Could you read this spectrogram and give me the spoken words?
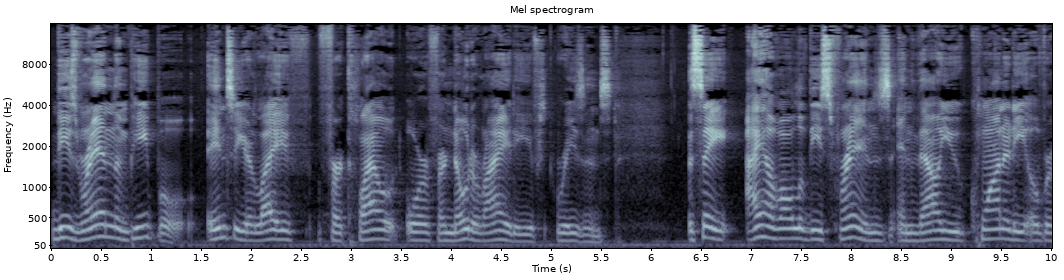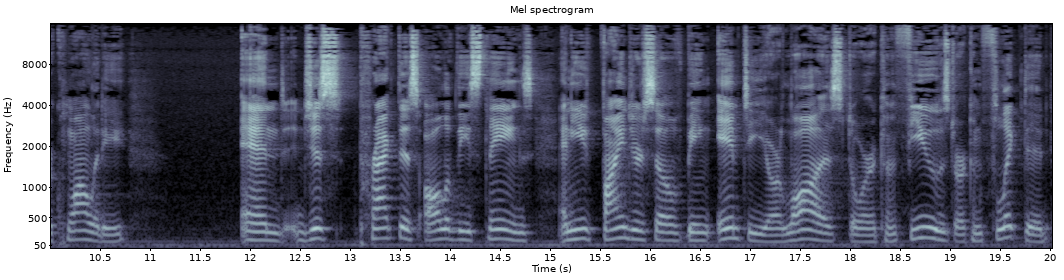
these random people into your life for clout or for notoriety reasons. Say, I have all of these friends and value quantity over quality and just practice all of these things and you find yourself being empty or lost or confused or conflicted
